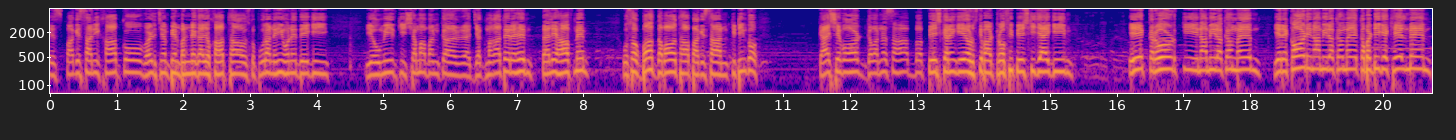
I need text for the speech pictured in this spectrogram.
इस पाकिस्तानी ख्वाब को वर्ल्ड चैंपियन बनने का जो ख्वाब था, उसको पूरा नहीं होने देगी। ये उम्मीद की शमा बनकर जगमगाते रहे पहले हाफ़ में। उस वक्त बहुत दबाव था पाकिस्तान की टीम को। कैश अवार्ड गवर्नर साहब पेश करेंगे और उसके बाद ट्रॉफी पेश की जाएगी। एक करोड़ की इनामी रकम है। ये रिकॉर्ड इनामी रकम है कबड्डी के खेल में,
